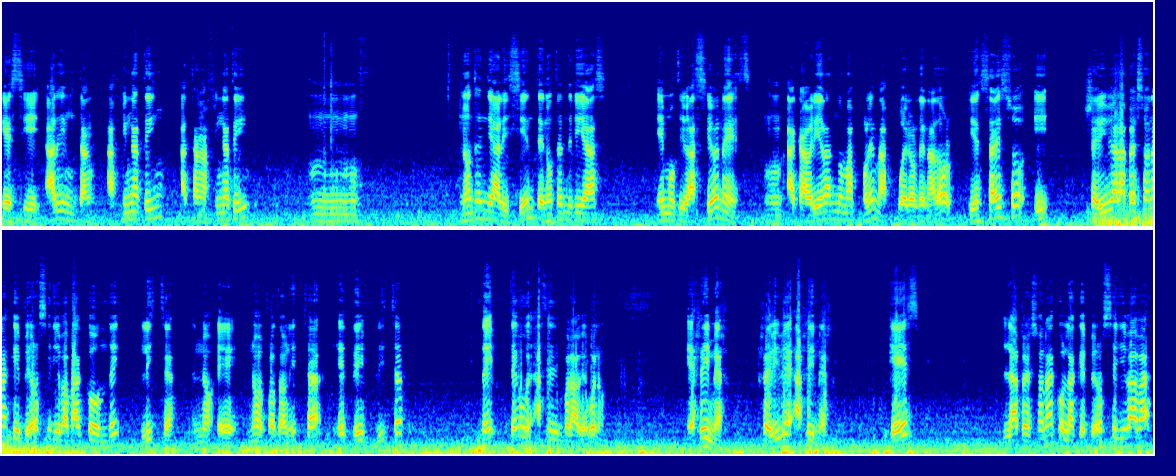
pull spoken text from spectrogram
que si alguien tan afín a ti, tan afín a ti, mmm, no tendría aliciente, no tendrías motivaciones, Mm, acabaría dando más problemas. Pues el ordenador piensa eso y revive a la persona que peor se llevaba con Dave Lister. No, eh, no, el protagonista es Dave Lister. Dave, tengo que hacer tiempo la Bueno, es Rimmer. Revive a Rimmer, que es la persona con la que peor se llevaba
